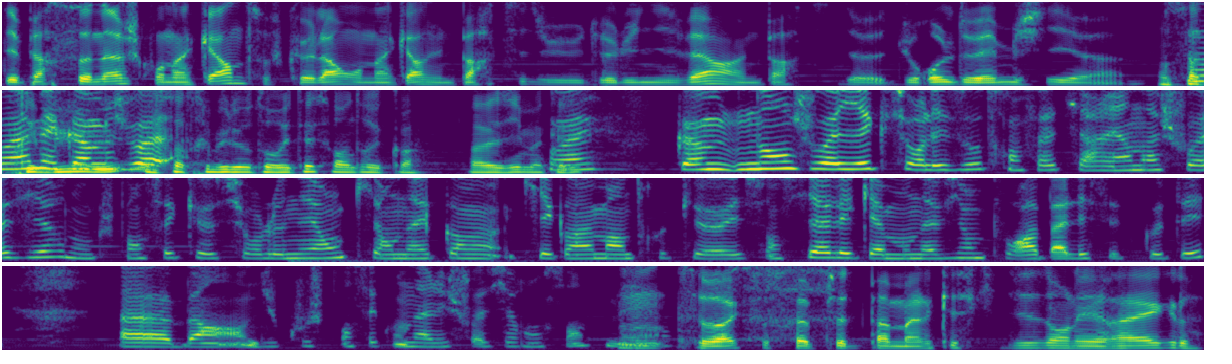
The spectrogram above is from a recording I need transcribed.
des personnages qu'on incarne, sauf que là, on incarne une partie du, de l'univers, une partie du rôle de MJ. Euh. On s'attribue l'autorité sur un truc, quoi. Ah, vas-y, ouais. Comme non, je voyais que sur les autres, en fait, il y a rien à choisir, donc je pensais que sur le néant, qui en est quand qui est quand même un truc euh, essentiel et qu'à mon avis, on pourra pas laisser de côté. Euh, ben, du coup, je pensais qu'on allait choisir ensemble. Mmh, c'est vrai que ce serait peut-être pas mal. Qu'est-ce qu'ils disent dans les règles?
